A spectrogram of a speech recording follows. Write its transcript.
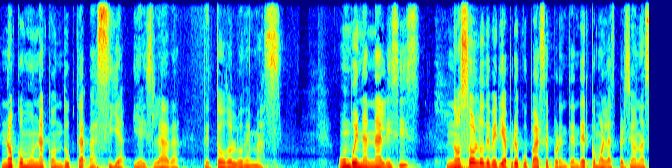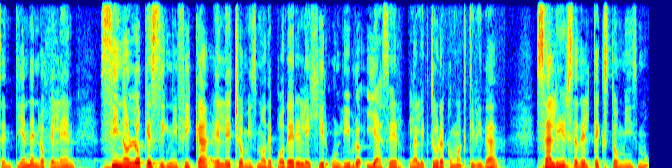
no como una conducta vacía y aislada de todo lo demás. Un buen análisis no solo debería preocuparse por entender cómo las personas entienden lo que leen, sino lo que significa el hecho mismo de poder elegir un libro y hacer la lectura como actividad, salirse del texto mismo,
